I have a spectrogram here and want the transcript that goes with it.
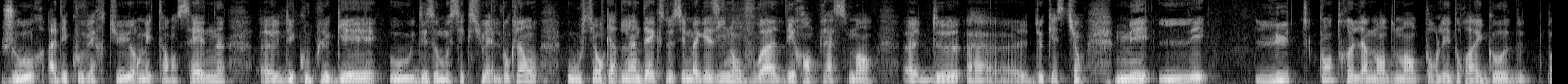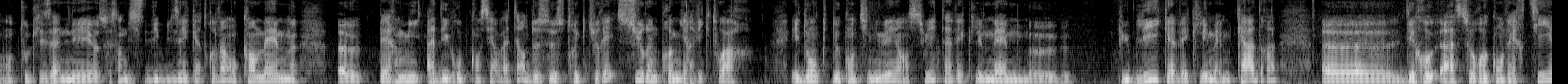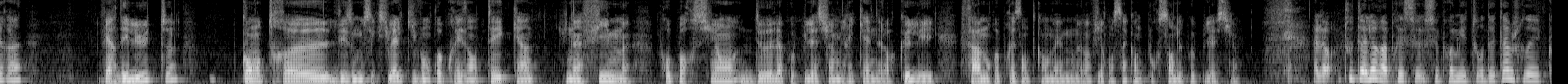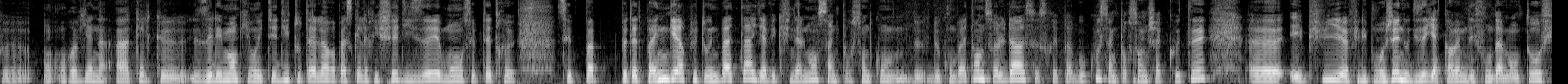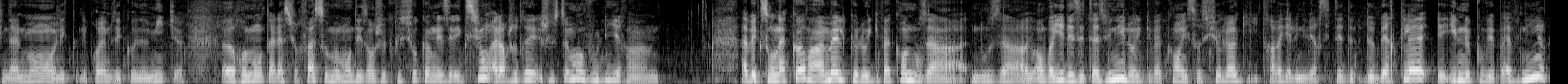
jour à des couvertures mettant en scène des couples gays ou des homosexuels. Donc là, ou si on regarde l'index de ces magazines, on voit des remplacements de, de questions. Mais les luttes contre l'amendement pour les droits égaux pendant toutes les années 70 euh, et début des années 80 ont quand même euh, permis à des groupes conservateurs de se structurer sur une première victoire. Et donc de continuer ensuite avec les mêmes euh, publics, avec les mêmes cadres, à se reconvertir vers des luttes contre des homosexuels qui vont représenter qu'une infime proportion de la population américaine, alors que les femmes représentent quand même environ 50% de la population. Alors, tout à l'heure, après ce, premier tour de table, je voudrais qu'on on revienne à, quelques éléments qui ont été dits tout à l'heure. Pascal Richet disait, bon, c'est peut-être, c'est pas, peut-être pas une guerre, plutôt une bataille avec finalement 5% de, combattants, de soldats. Ce serait pas beaucoup, 5% de chaque côté. Euh, et puis, euh, Philippe Roger nous disait, il y a quand même des fondamentaux, finalement, les, problèmes économiques euh, remontent à la surface au moment des enjeux cruciaux comme les élections. Alors, je voudrais justement vous lire un avec son accord à un mail que Loïc Vacan nous a, envoyé des États-Unis. Loïc Vacan est sociologue, il travaille à l'université de, Berkeley et il ne pouvait pas venir.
